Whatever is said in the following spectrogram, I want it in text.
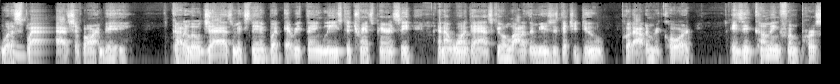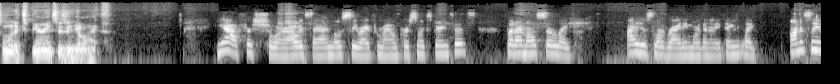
with a mm. splash of R&B, got a little jazz mixed in, but everything leads to transparency. And I wanted to ask you, a lot of the music that you do put out and record, is it coming from personal experiences in your life? Yeah, for sure. I would say I mostly write from my own personal experiences, but I'm also like, I just love writing more than anything. Like, honestly,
